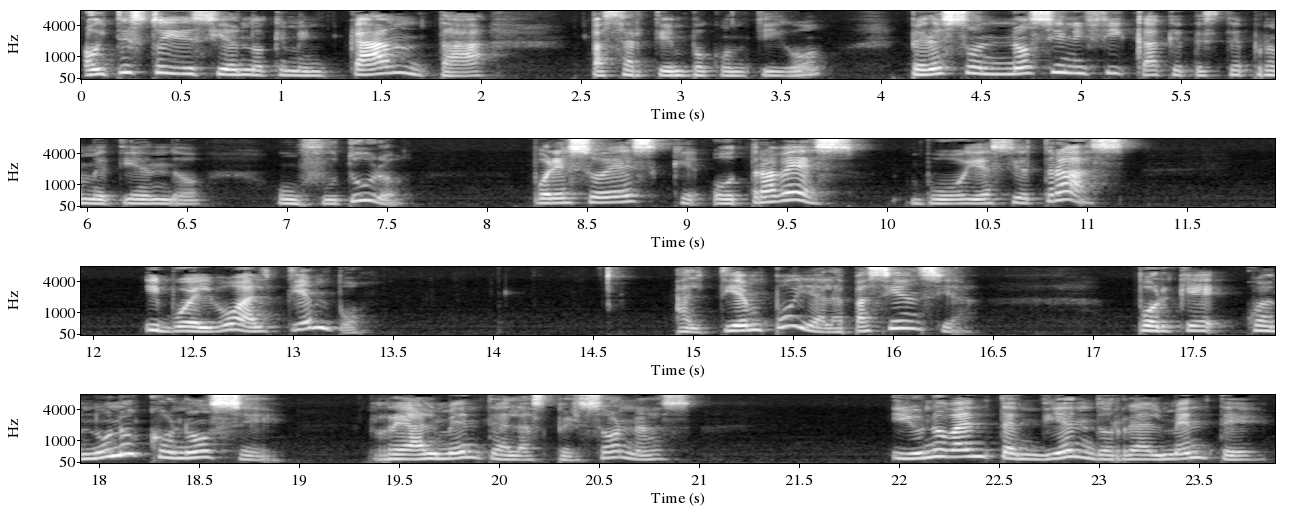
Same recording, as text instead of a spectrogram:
hoy te estoy diciendo que me encanta pasar tiempo contigo, pero eso no significa que te esté prometiendo un futuro. Por eso es que otra vez voy hacia atrás y vuelvo al tiempo, al tiempo y a la paciencia. Porque cuando uno conoce realmente a las personas y uno va entendiendo realmente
